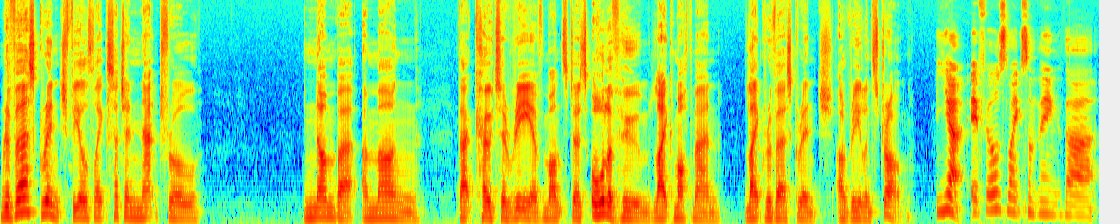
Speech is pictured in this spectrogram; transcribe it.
Reverse Grinch feels like such a natural number among that coterie of monsters, all of whom, like Mothman, like Reverse Grinch, are real and strong. Yeah, it feels like something that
